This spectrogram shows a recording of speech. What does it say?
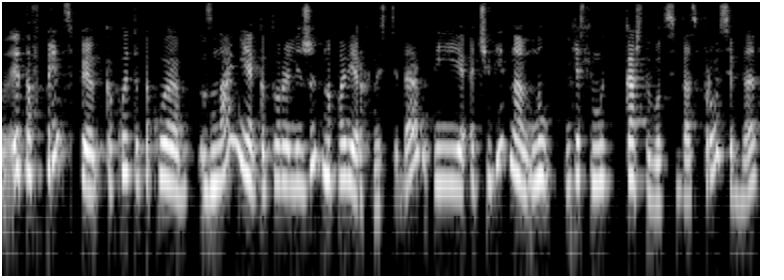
это, в принципе, какое-то такое знание, которое лежит на поверхности, да, и очевидно, ну, если мы каждый вот себя спросим, да,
